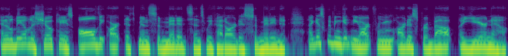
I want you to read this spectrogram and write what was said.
and it'll be able to showcase all the art that's been submitted since we've had artists submitting it. And I guess we've been getting the art from artists for about a year now,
